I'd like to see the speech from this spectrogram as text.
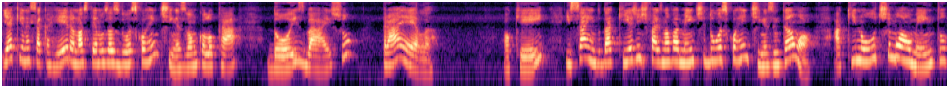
E aqui nessa carreira, nós temos as duas correntinhas. Vamos colocar dois baixo pra ela, ok? E saindo daqui, a gente faz novamente duas correntinhas. Então, ó, aqui no último aumento,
